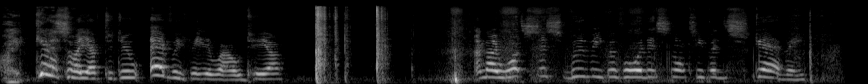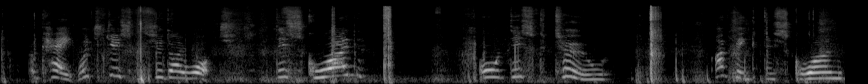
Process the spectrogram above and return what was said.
I guess I have to do everything around here. And I watched this movie before and it's not even scary. Okay, which disc should I watch? Disc 1 or disc 2? I think disc 1.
